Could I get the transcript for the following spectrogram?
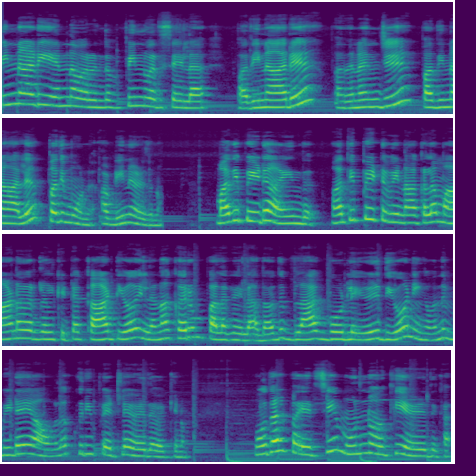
பின்னாடி என்ன வரும்? இந்த பின் வரிசையில் பதினாறு பதினஞ்சு பதினாலு பதிமூணு அப்படின்னு எழுதணும். மதிப்பீடு ஐந்து. மதிப்பீட்டு வினாக்களை மாணவர்கள்கிட்ட காட்டியோ இல்லைனா கரும்பலகையில் அதாவது பிளாக் போர்டில் எழுதியோ நீங்கள் வந்து விடையை அவங்கள குறிப்பேட்டில் எழுத வைக்கணும். முதல் பயிற்சி முன்னோக்கி எழுதுக.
